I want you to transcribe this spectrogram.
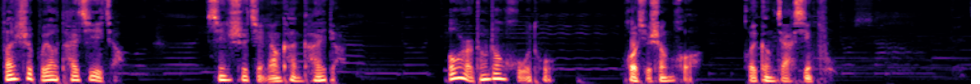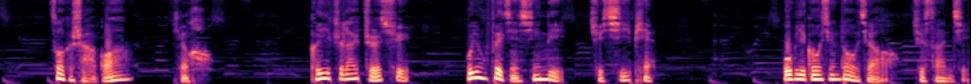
凡事不要太计较，心事尽量看开点，偶尔装装糊涂，或许生活会更加幸福。做个傻瓜。挺好，可以直来直去，不用费尽心力去欺骗，不必勾心斗角去算计。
